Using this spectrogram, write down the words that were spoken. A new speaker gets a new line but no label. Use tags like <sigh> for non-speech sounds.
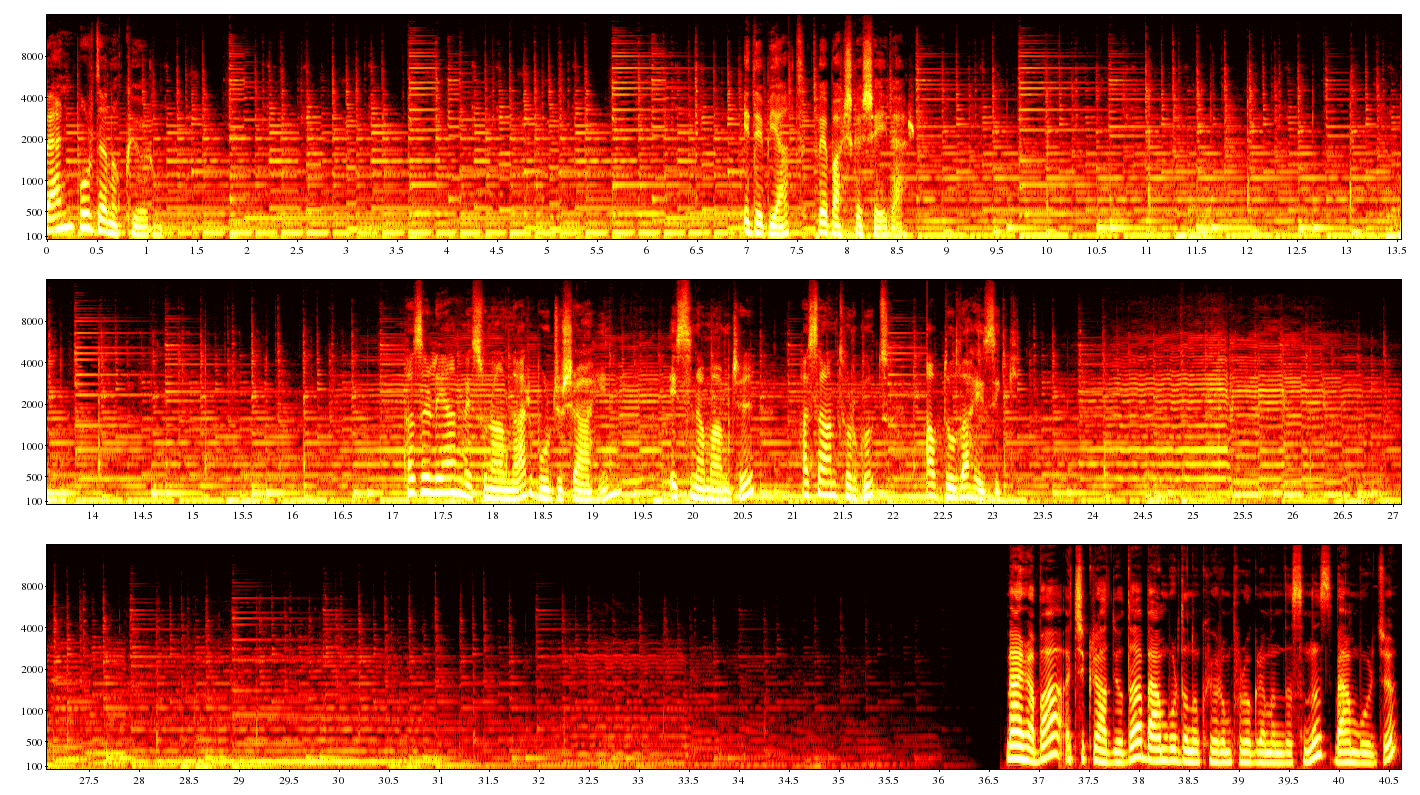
Ben buradan okuyorum. Edebiyat ve başka şeyler. Hazırlayan ve sunanlar Burcu Şahin, Esin Amamcı, Hasan Turgut, Abdullah Ezik.
Merhaba, Açık Radyo'da Ben Buradan Okuyorum programındasınız. Ben Burcu.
